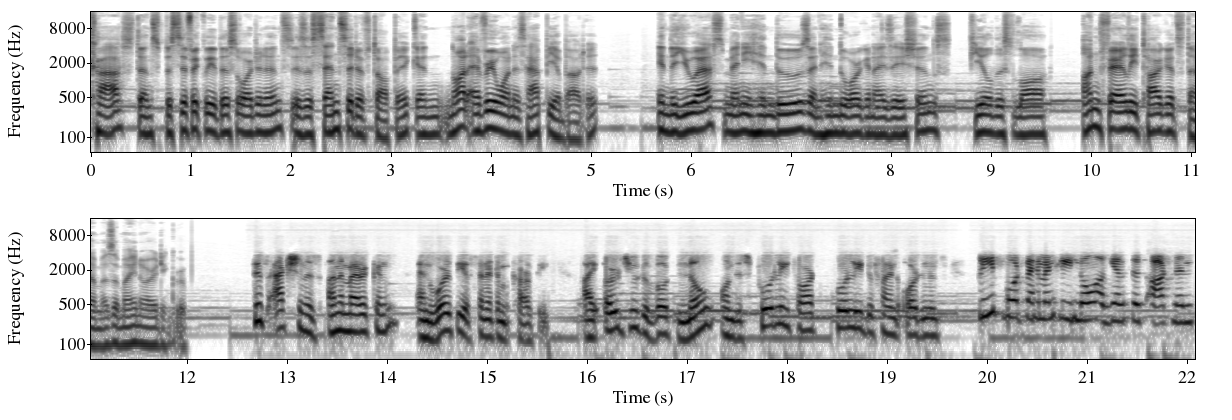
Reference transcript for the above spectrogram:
caste and specifically this ordinance is a sensitive topic, and not everyone is happy about it. In the US, many Hindus and Hindu organizations feel this law unfairly targets them as a minority group. This action is un American and worthy of Senator McCarthy. I urge you to vote no on this poorly thought, poorly defined ordinance. Please vote vehemently no against this ordinance.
